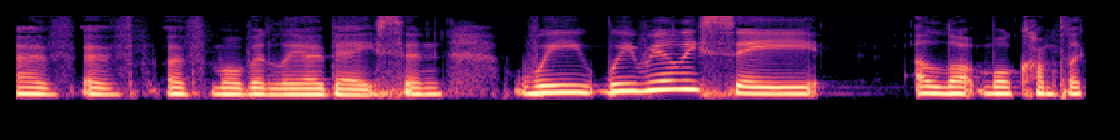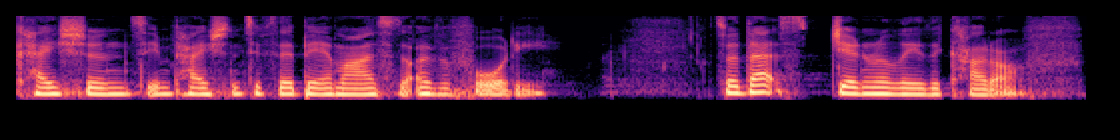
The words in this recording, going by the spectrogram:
of, of, of morbidly obese. And we, we really see a lot more complications in patients if their BMI is over 40. So that's generally the cutoff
